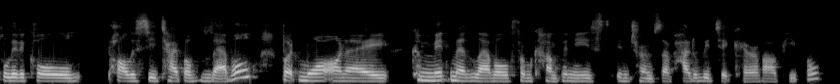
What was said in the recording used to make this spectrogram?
political policy type of level, but more on a commitment level from companies in terms of how do we take care of our people?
